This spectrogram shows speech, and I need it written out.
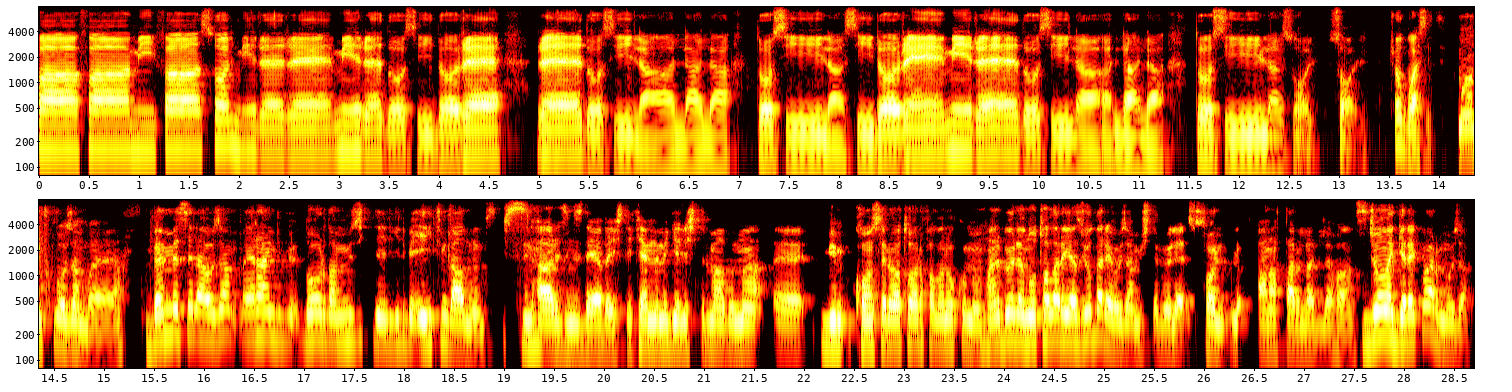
Fa fa mi fa sol mi re re mi re do si do re. Re do si la la la do si la si do re mi re do si la la la do si la sol sol. Çok basit. Mantıklı hocam bayağı ya. Ben mesela hocam herhangi bir doğrudan müzikle ilgili bir eğitim de almıyorum. Sizin haricinizde ya da işte kendimi geliştirme adına e, bir konservatuvar falan okumuyorum. Hani böyle notaları yazıyorlar ya hocam işte böyle sol anahtarlarıyla falan. Sizce ona gerek var mı hocam?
